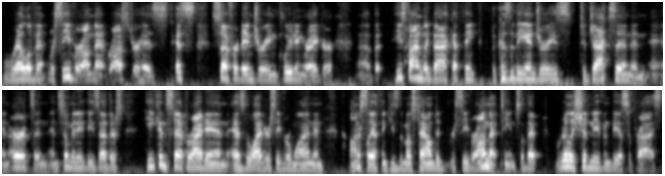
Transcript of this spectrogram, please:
relevant receiver on that roster has has suffered injury, including Reagor. Uh, but he's finally back, I think, because of the injuries to Jackson and and Ertz and and so many of these others. He can step right in as the wide receiver one, and honestly, I think he's the most talented receiver on that team. So that really shouldn't even be a surprise.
